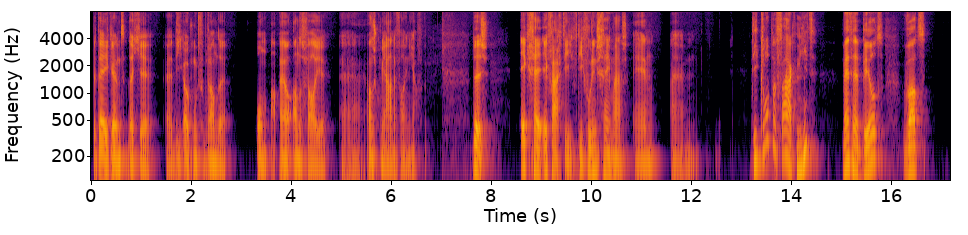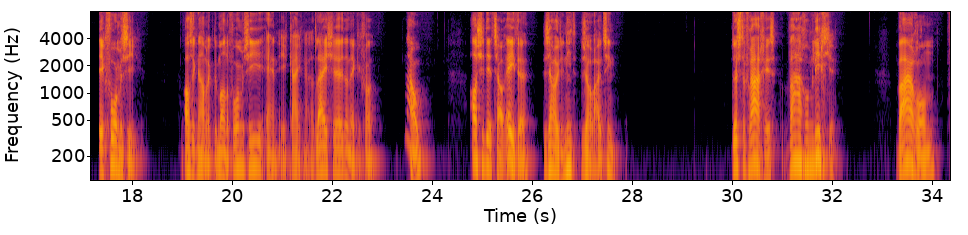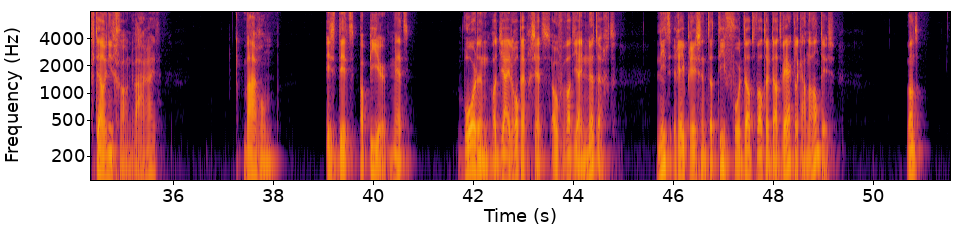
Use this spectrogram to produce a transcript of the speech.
betekent dat je uh, die ook moet verbranden. Om, uh, anders, val je, uh, anders kom je aan en val je niet af. Dus ik, ge ik vraag die, die voedingsschema's. En um, die kloppen vaak niet met het beeld wat ik voor me zie. Als ik namelijk de mannen voor me zie en ik kijk naar dat lijstje, dan denk ik van, nou, als je dit zou eten, zou je er niet zo uitzien. Dus de vraag is, waarom lieg je? Waarom vertel je niet gewoon de waarheid? Waarom is dit papier met woorden wat jij erop hebt gezet over wat jij nuttigt, niet representatief voor dat wat er daadwerkelijk aan de hand is. Want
